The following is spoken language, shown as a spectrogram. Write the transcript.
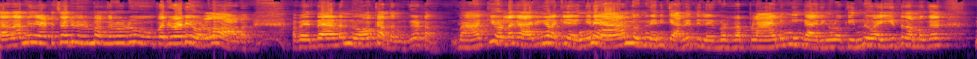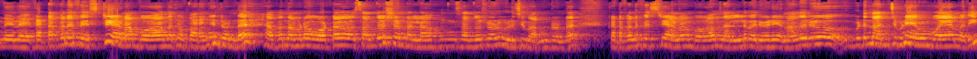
സാധാരണ ചേട്ടച്ചാർ വരുമ്പോൾ അങ്ങനെ ഒരു പരിപാടി ഉള്ളതാണ്. അപ്പോൾ എന്താണെന്ന് നോക്കാം നമുക്ക് കേട്ടോ. ബാക്കിയുള്ള കാര്യങ്ങളൊക്കെ എങ്ങനെയാണെന്നൊന്നും എനിക്കറിയത്തില്ല. ഇവരുടെ പ്ലാനിങ്ങും കാര്യങ്ങളൊക്കെ ഇന്ന് വൈകിട്ട് നമുക്ക് പിന്നെ കട്ടപ്പന ഫെസ്റ്റ് കാണാൻ പോകാമെന്നൊക്കെ പറഞ്ഞിട്ടുണ്ട്. അപ്പം നമ്മുടെ ഓട്ടോ സന്തോഷമുണ്ടല്ലോ സന്തോഷോട് വിളിച്ച് പറഞ്ഞിട്ടുണ്ട്. കട്ടപ്പന ഫെസ്റ്റ് കാണാൻ പോകാം. നല്ല പരിപാടിയാണ്. അതൊരു ഇവിടുന്ന് അഞ്ച് മണിയാകുമ്പോൾ പോയാൽ മതി.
